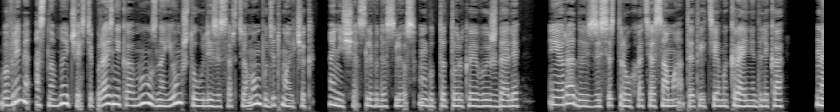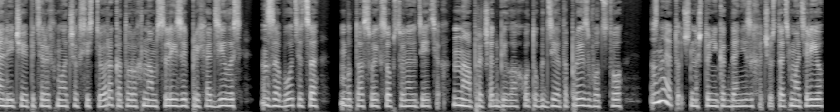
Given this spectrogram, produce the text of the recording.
Во время основной части праздника мы узнаем, что у Лизы с Артемом будет мальчик. Они счастливы до слез, будто только его и ждали. Я радуюсь за сестру, хотя сама от этой темы крайне далека. Наличие пятерых младших сестер, о которых нам с Лизой приходилось заботиться, будто о своих собственных детях, напрочь отбила охоту где-то производству. Зная точно, что никогда не захочу стать матерью,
